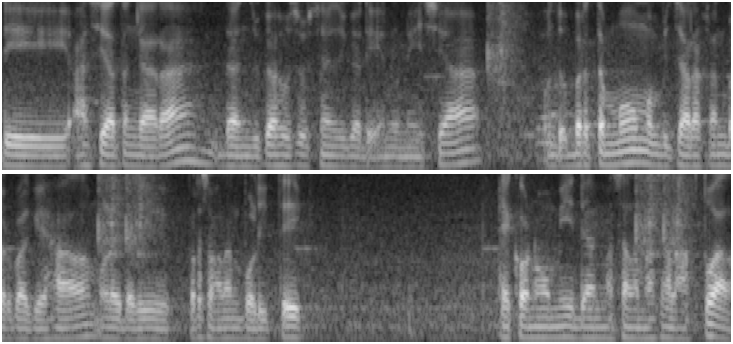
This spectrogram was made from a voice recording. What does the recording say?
di Asia Tenggara dan juga khususnya juga di Indonesia untuk bertemu membicarakan berbagai hal mulai dari persoalan politik, ekonomi dan masalah-masalah aktual.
